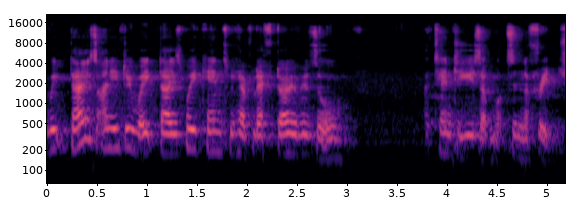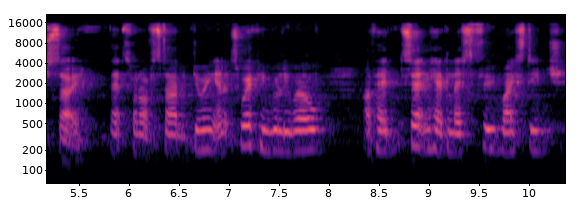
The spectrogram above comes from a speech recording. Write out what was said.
weekdays. I only do weekdays, weekends we have leftovers or I tend to use up what's in the fridge. So that's what I've started doing and it's working really well. I've had certainly had less food wastage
